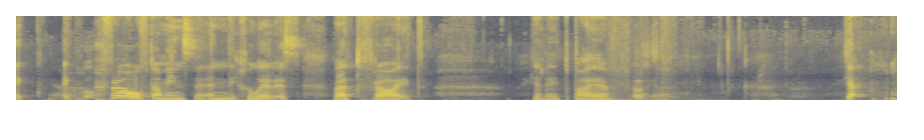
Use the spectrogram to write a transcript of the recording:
Ek Ja. Ek wil vra of daar mense in die gehoor is wat vra het. Julle het baie Ja. Ehm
